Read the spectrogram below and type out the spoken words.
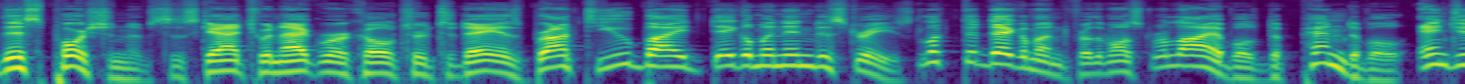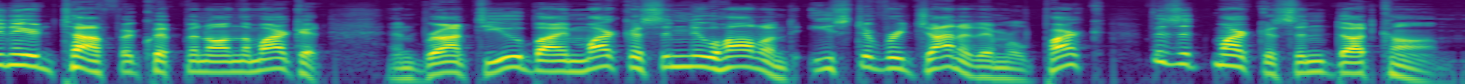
This portion of Saskatchewan Agriculture Today is brought to you by Degelman Industries. Look to Degelman for the most reliable, dependable, engineered tough equipment on the market. And brought to you by Markusson New Holland, east of Regina at Emerald Park. Visit markusson.com.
